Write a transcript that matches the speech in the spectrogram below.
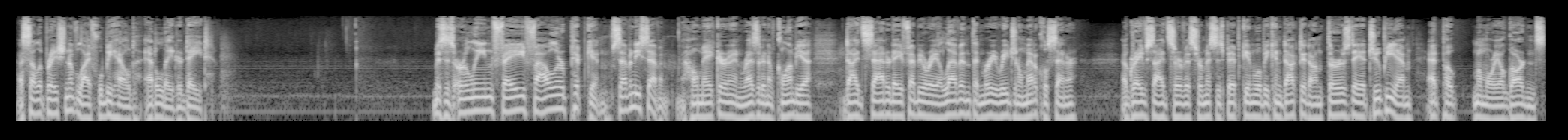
A celebration of life will be held at a later date. Mrs. Erlene Faye Fowler Pipkin, 77, a homemaker and resident of Columbia, died Saturday, February 11th at Maury Regional Medical Center. A graveside service for Mrs. Pipkin will be conducted on Thursday at 2 p.m. at Polk Memorial Gardens.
